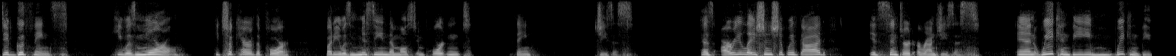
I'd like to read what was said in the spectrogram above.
did good things. He was moral. He took care of the poor, but he was missing the most important thing Jesus. Because our relationship with God is centered around Jesus. And we can be we can be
